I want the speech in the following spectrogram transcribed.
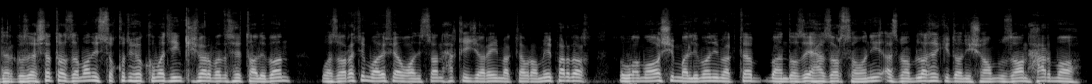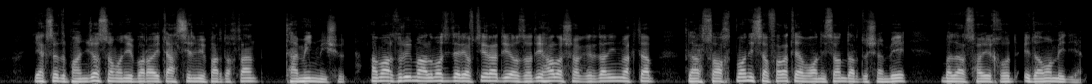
در گذشته تا زمان سقوط حکومت این کشور به دست طالبان وزارت معارف افغانستان حق اجاره این مکتب را می پرداخت و معاش معلمان مکتب به اندازه هزار سامانی از مبلغی که دانش آموزان هر ماه 150 سامانی برای تحصیل می پرداختند. تامین می‌شد. اما از روی معلومات دریافتی رادیو آزادی حالا شاگردان این مکتب در ساختمان سفارت افغانستان در دوشنبه به درس های خود ادامه می دهند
